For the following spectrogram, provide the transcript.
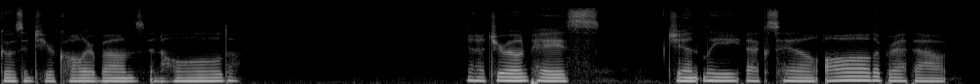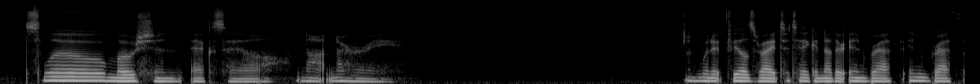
goes into your collarbones and hold. And at your own pace, Gently exhale all the breath out. Slow motion exhale, not in a hurry. And when it feels right to take another in breath, in breath,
